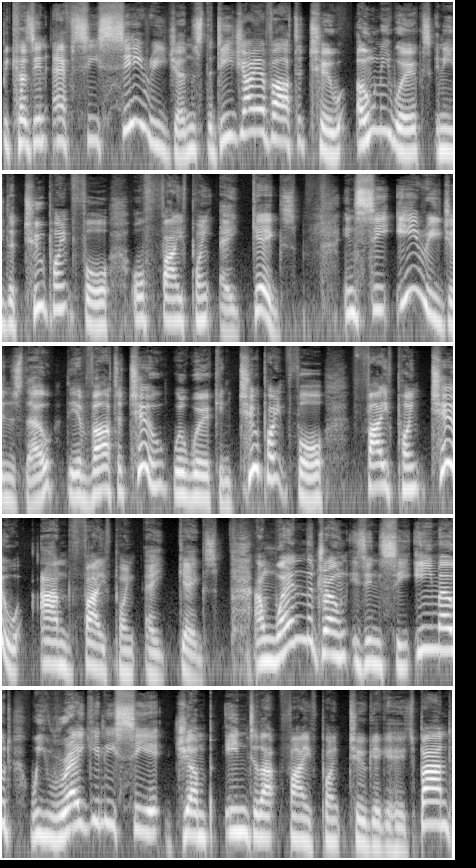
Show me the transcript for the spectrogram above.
because in FCC regions the DJI Avata 2 only works in either 2.4 or 5.8 gigs. In CE regions though, the Avata 2 will work in 2.4, 5.2 and 5.8 gigs. And when the drone is in CE mode, we regularly see it jump into that 5.2 gigahertz band.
